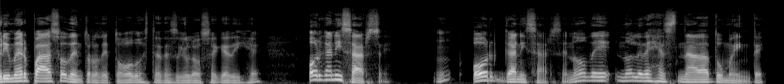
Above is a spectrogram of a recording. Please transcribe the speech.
Primer paso dentro de todo este desglose que dije, organizarse. Organizarse. No, de, no le dejes nada a tu mente.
